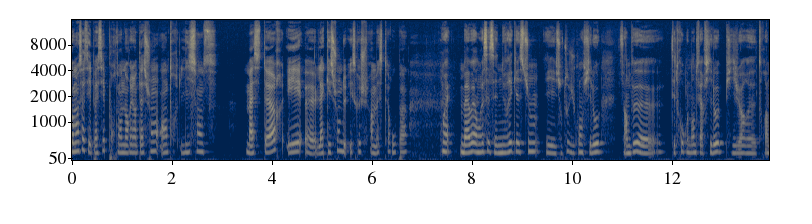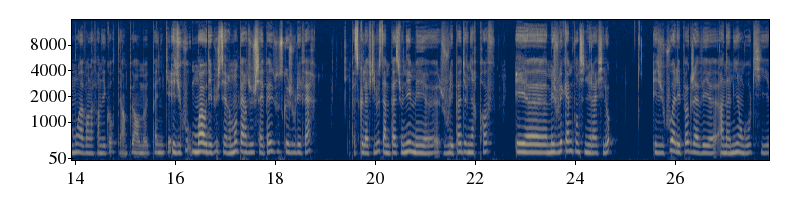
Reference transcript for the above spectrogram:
Comment ça s'est passé pour ton orientation entre licence, master et euh, la question de est-ce que je fais un master ou pas? Ouais, bah ouais, en vrai, ça c'est une vraie question. Et surtout, du coup, en philo, c'est un peu. Euh, t'es trop content de faire philo, puis genre euh, trois mois avant la fin des cours, t'es un peu en mode paniqué. Et du coup, moi au début, j'étais vraiment perdue, je savais pas du tout ce que je voulais faire. Parce que la philo, ça me passionnait, mais je voulais pas devenir prof. Et, mais je voulais quand même continuer la philo. Et du coup, à l'époque, j'avais un ami en gros qui,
